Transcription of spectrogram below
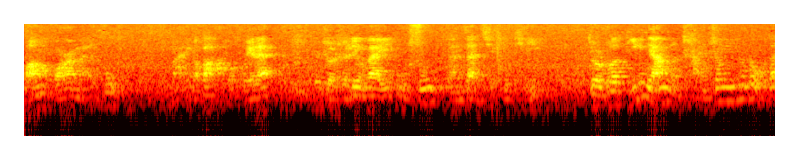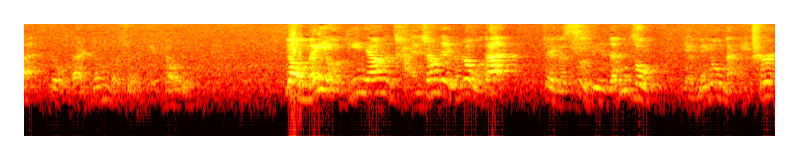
王华买布，买个爸爸回来。这是另外一部书，咱暂且不提。就是说，嫡娘娘产生一个肉蛋，肉蛋扔到顺水漂流。要没有嫡娘娘产生这个肉蛋，这个四弟仁宗也没有奶吃。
